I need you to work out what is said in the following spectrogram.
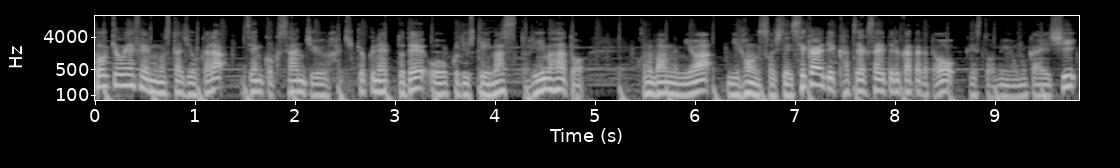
東京 FM のスタジオから全国38局ネットでお送りしています。ドリームハート。この番組は日本そして世界で活躍されている方々をゲストにお迎えし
